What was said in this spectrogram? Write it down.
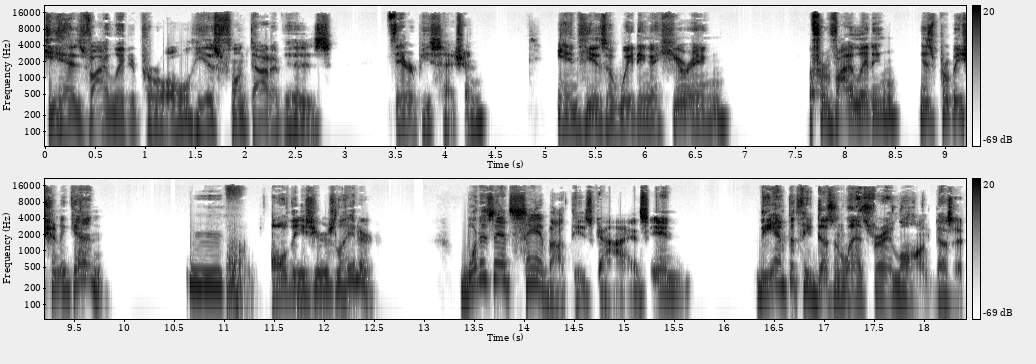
he has violated parole he has flunked out of his therapy session and he is awaiting a hearing for violating his probation again mm. all these years later what does that say about these guys? And the empathy doesn't last very long, does it?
